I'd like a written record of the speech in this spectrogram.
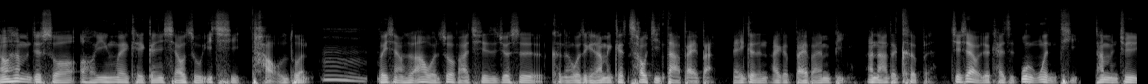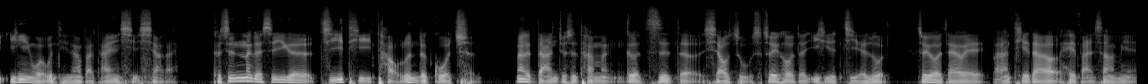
然后他们就说：“哦，因为可以跟小组一起讨论。”嗯，我想说啊，我的做法其实就是，可能我就给他们一个超级大白板，每一个人拿一个白板笔，啊，拿着课本，接下来我就开始问问题，他们就因应我的问题，然后把答案写下来。可是那个是一个集体讨论的过程，那个答案就是他们各自的小组最后的一些结论。最后再会把它贴到黑板上面，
